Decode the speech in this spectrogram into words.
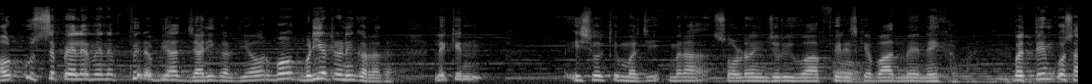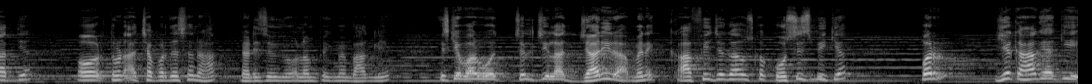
और उससे पहले मैंने फिर अभ्यास जारी कर दिया और बहुत बढ़िया ट्रेनिंग कर रहा था। लेकिन ईश्वर की मर्ज़ी मेरा शोल्डर इंजरी हुआ फिर इसके बाद मैं नहीं कर पाया। बस टीम को साथ दिया। और थोड़ा अच्छा प्रदर्शन रहा। नाइन्टी ओलंपिक में भाग लिया इसके बाद वो चिलचिला जारी रहा। मैंने काफ़ी जगह उसका कोशिश भी किया पर यह कहा गया कि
